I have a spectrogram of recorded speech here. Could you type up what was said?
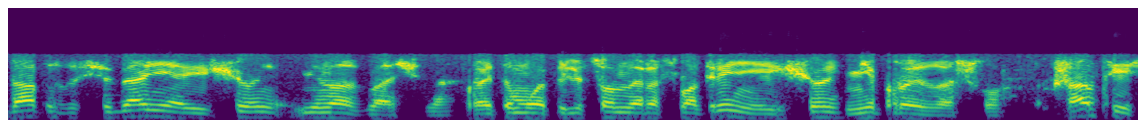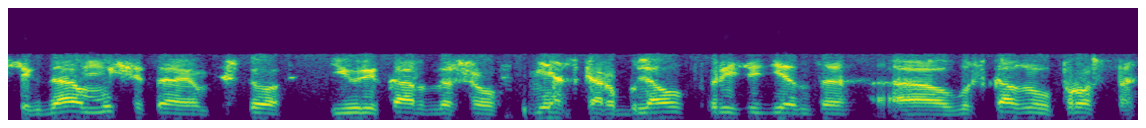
дата заседания еще не назначена. Поэтому апелляционное рассмотрение еще не произошло. Шанс есть всегда. Мы считаем, что Юрий Кардашев не оскорблял президента, а высказывал просто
